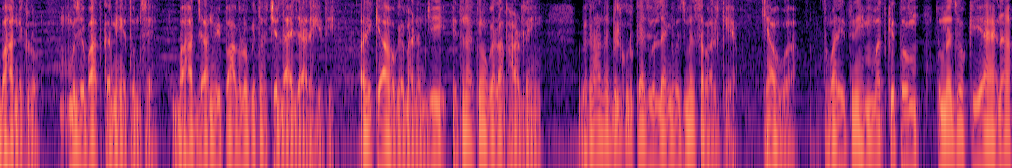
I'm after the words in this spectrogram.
बाहर निकलो। मुझे बात करनी है तुमसे। बाहर जानवी पागलों की तरह चिल्लाई जा रही थी। अरे क्या हो गया मैडम जी? इतना क्यों गला फाड़ रही? विक्रांत ने बिल्कुल कैजुअल लैंग्वेज में सवाल किया। क्या हुआ? तुम्हारी इतनी हिम्मत कि तुम, तुमने जो किया है ना,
